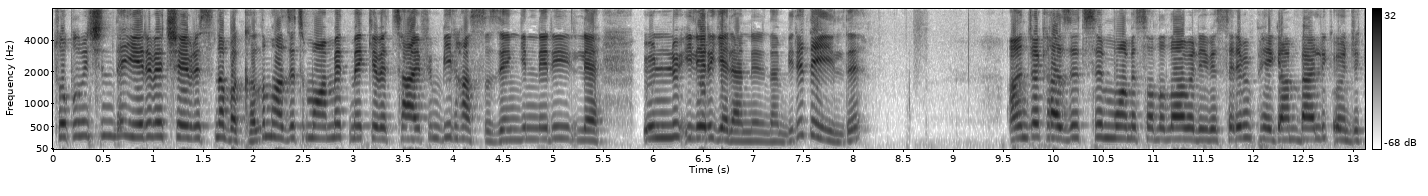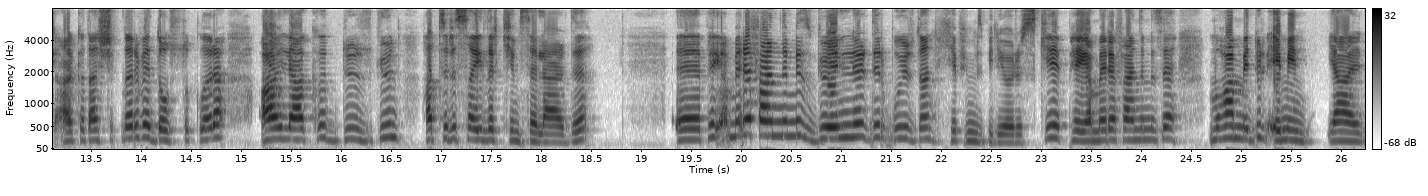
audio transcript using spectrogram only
Toplum içinde yeri ve çevresine bakalım. Hz. Muhammed Mekke ve Taif'in bilhassa zenginleriyle ünlü ileri gelenlerinden biri değildi. Ancak Hz. Muhammed sallallahu aleyhi ve sellemin peygamberlik önceki arkadaşlıkları ve dostluklara ahlakı düzgün, hatırı sayılır kimselerdi. Ee, Peygamber Efendimiz güvenilirdir. Bu yüzden hepimiz biliyoruz ki Peygamber Efendimiz'e Muhammedül Emin yani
